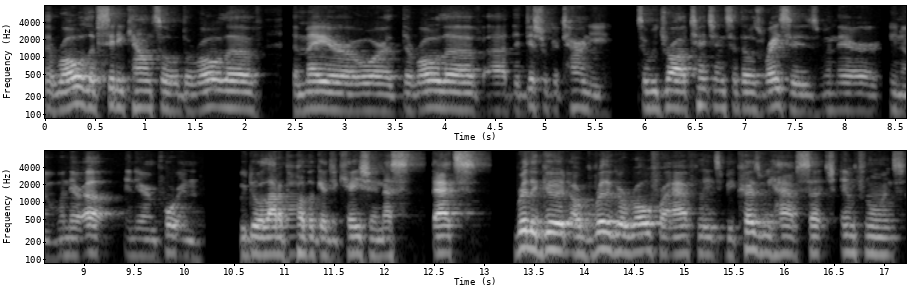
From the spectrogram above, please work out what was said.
the role of city council, the role of the mayor, or the role of uh, the district attorney. So we draw attention to those races when they're you know when they're up and they're important. We do a lot of public education. That's that's really good a really good role for athletes because we have such influence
